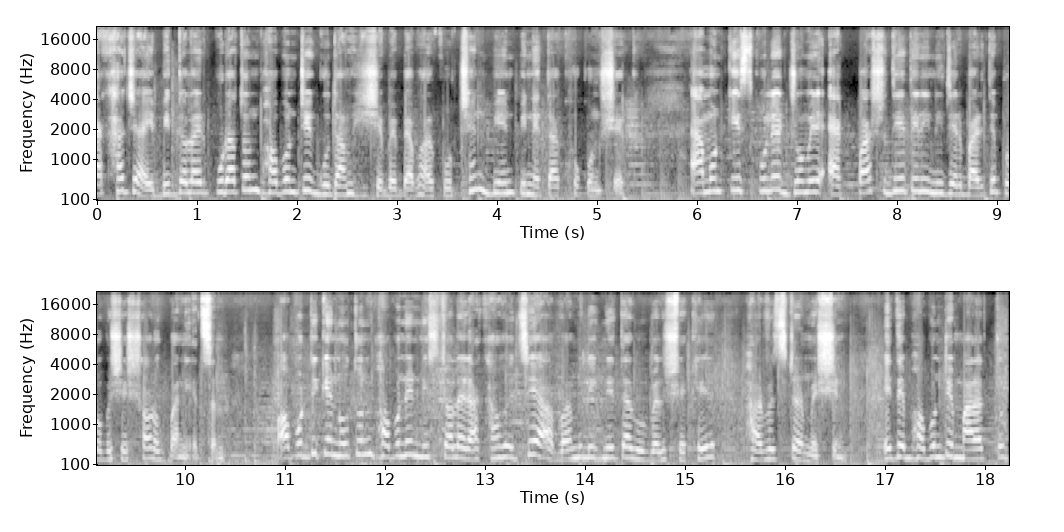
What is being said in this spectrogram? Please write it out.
দেখা যায়, বিদ্যালয়ের পুরাতন ভবনটি গুদাম হিসেবে ব্যবহার করছেন বিএনপি নেতা খোকন শেখ। এমনকি স্কুলের জমির এক পাশ দিয়ে তিনি নিজের বাড়িতে প্রবেশের সড়ক বানিয়েছেন। অপরদিকে নতুন ভবনের নিচতলায় রাখা হয়েছে আওয়ামী লীগ নেতা রুবেল শেখের হারভেস্টার মেশিন। এতে ভবনটি মারাত্মক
